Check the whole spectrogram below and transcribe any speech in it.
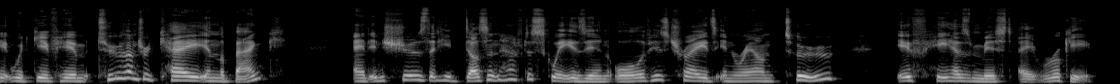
It would give him 200k in the bank and ensures that he doesn't have to squeeze in all of his trades in round two if he has missed a rookie.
